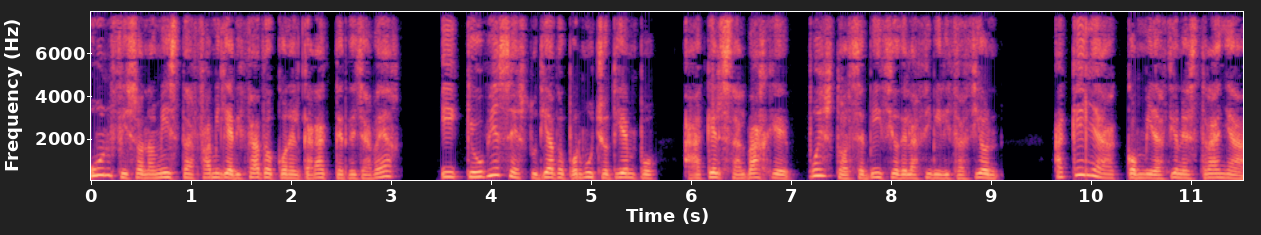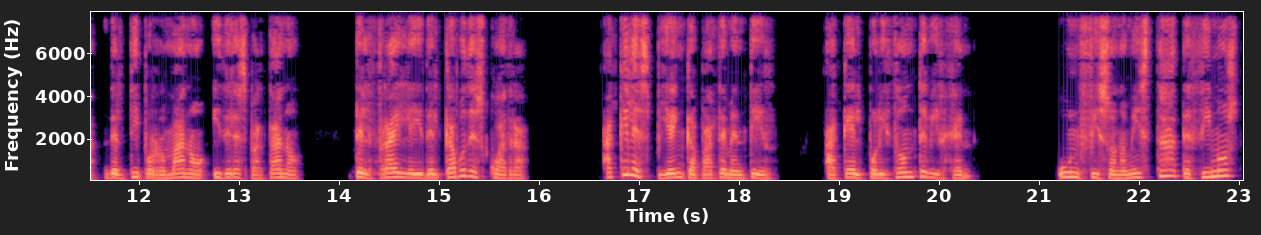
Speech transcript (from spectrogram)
un fisonomista familiarizado con el carácter de javert y que hubiese estudiado por mucho tiempo á aquel salvaje puesto al servicio de la civilizacion aquella combinacion estraña del tipo romano y del espartano del fraile y del cabo de escuadra aquel espía incapaz de mentir aquel polizonte virgen. Un fisonomista decimos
